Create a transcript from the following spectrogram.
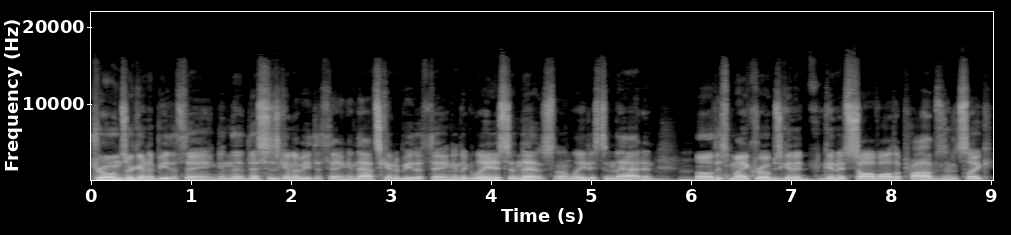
drones are going to be the thing, and the, this is going to be the thing, and that's going to be the thing, and the latest in this, and the latest in that, and Mhm. oh, this microbe is going to going to solve all the problems, and it's like,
